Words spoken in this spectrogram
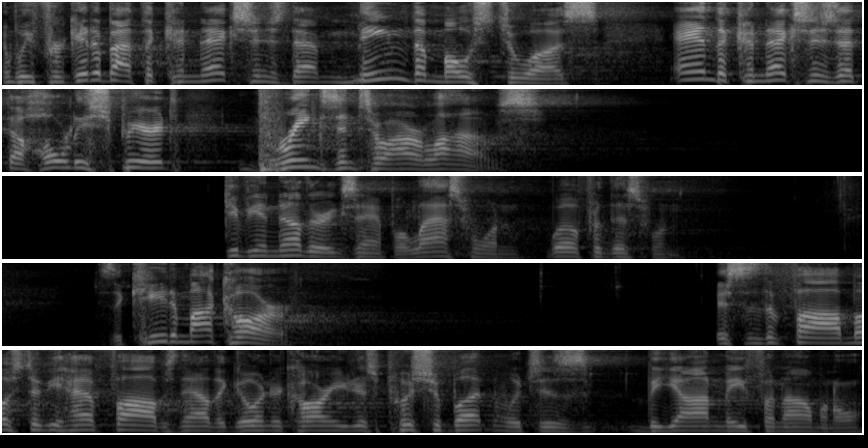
And we forget about the connections that mean the most to us and the connections that the Holy Spirit brings into our lives. Give you another example, last one, well, for this one. Is the key to my car. This is the fob. Most of you have fobs now that go in your car and you just push a button, which is beyond me phenomenal.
